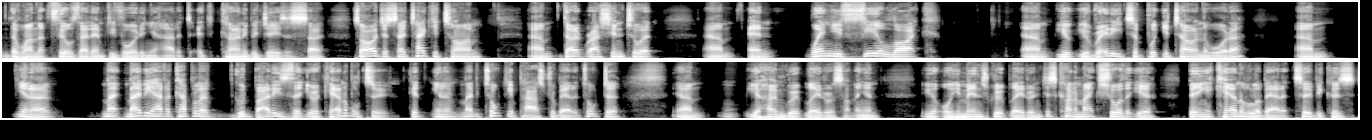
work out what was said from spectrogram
the one that fills that empty void in your heart. It, it can only be Jesus. So, so I would just say, take your time. Um, don't rush into it. Um, and when you feel like um, you, you're ready to put your toe in the water, um, you know, maybe have a couple of good buddies that you're accountable to. Get, you know, maybe talk to your pastor about it. Talk to um, your home group leader or something, and your, or your men's group leader, and just kind of make sure that you're being accountable about it too, because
